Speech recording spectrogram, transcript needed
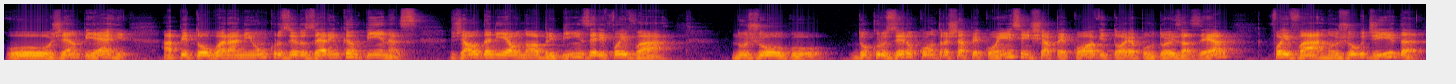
O Jean-Pierre apitou Guarani 1, Cruzeiro 0 em Campinas. Já o Daniel Nobre Bins, ele foi VAR no jogo do Cruzeiro contra Chapecoense em Chapecó, vitória por 2 a 0. Foi VAR no jogo de ida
